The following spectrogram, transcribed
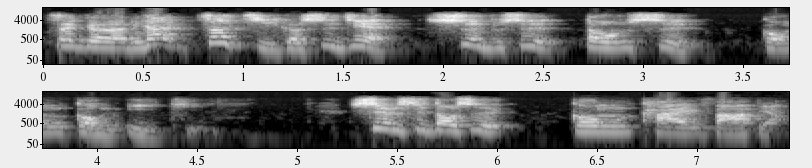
这个你看这几个事件是不是都是公共议题？是不是都是公开发表？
